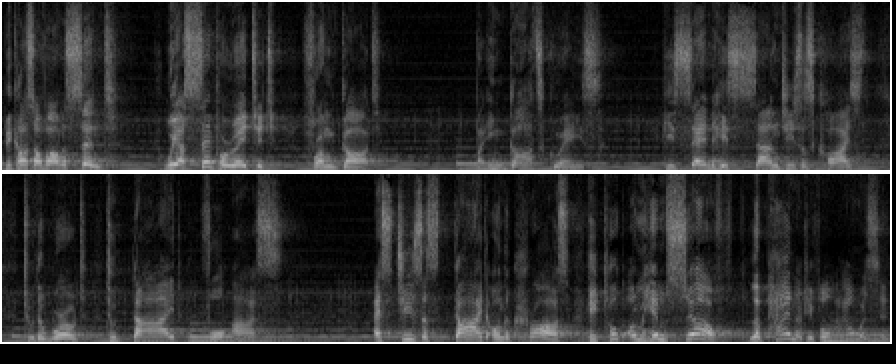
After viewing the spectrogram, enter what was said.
Because of our sin, we are separated from God. But in God's grace, He sent His Son, Jesus Christ, to the world to die for us. As Jesus died on the cross, He took on Himself the penalty for our sin.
